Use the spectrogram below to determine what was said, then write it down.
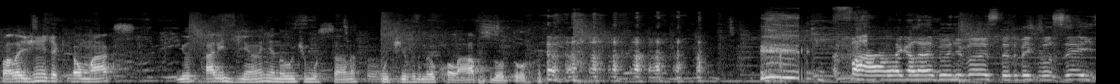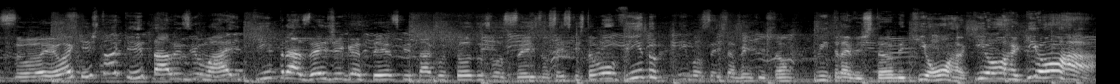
Fala aí, gente, aqui é o Max. E o Thales de Anya no último Sana foi o motivo do meu colapso, doutor. Fala galera do Universo, tudo bem com vocês? Sou eu aqui, estou aqui, Thales Vilmar, e que prazer gigantesco estar com todos vocês, vocês que estão ouvindo e vocês também que estão me entrevistando. E que honra, que honra, que honra!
